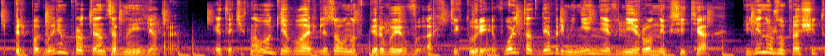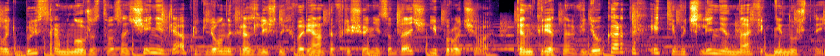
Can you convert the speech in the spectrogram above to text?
Теперь поговорим про тензорные ядра. Эта технология была реализована впервые в архитектуре Volta для применения в нейронных сетях, где нужно просчитывать быстро множество значений для определенных различных вариантов решений задач и прочего. Конкретно в видеокартах эти вычисления нафиг не нужны,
